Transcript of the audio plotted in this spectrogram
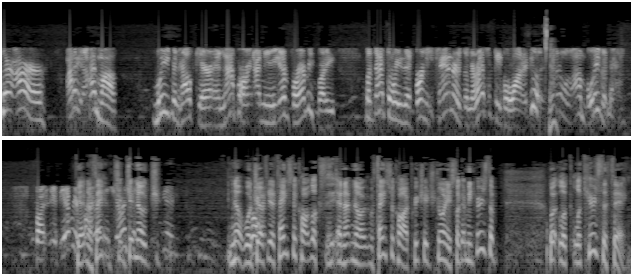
there are, I, I'm a believe in health care, and not for, I mean, for everybody, but not the way that Bernie Sanders and the rest of people want to do it. Yeah. I don't, I don't believe in that. But if you ever yeah, no, thank, no, no, well, Go Jeff, yeah, thanks for call. Look, and I, no, thanks for call. I appreciate you joining us. Look, I mean, here's the look, look, look. Here's the thing:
